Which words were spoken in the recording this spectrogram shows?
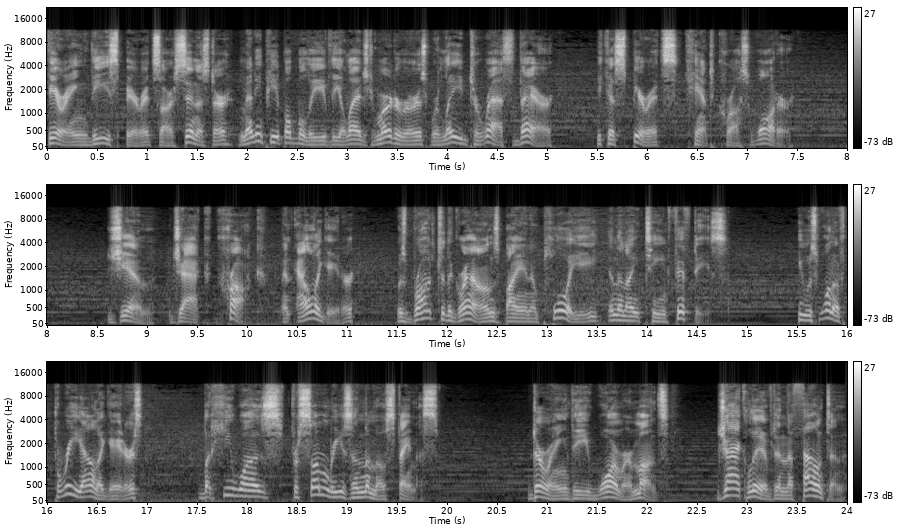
Fearing these spirits are sinister, many people believe the alleged murderers were laid to rest there because spirits can't cross water. Jim Jack Croc, an alligator, was brought to the grounds by an employee in the 1950s. He was one of three alligators, but he was, for some reason, the most famous. During the warmer months, Jack lived in the fountain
